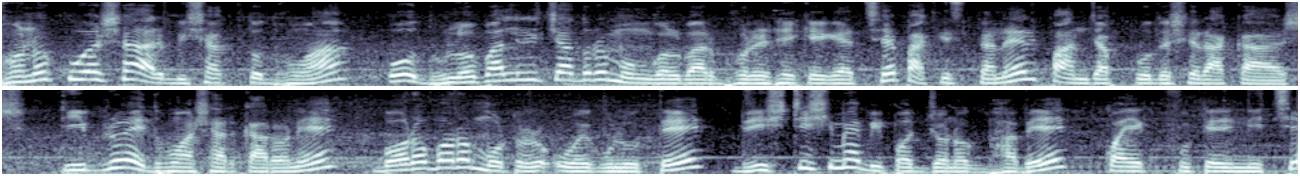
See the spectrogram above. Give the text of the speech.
ঘন কুয়াশা আর বিষাক্ত ধোঁয়া ও ধুলোবালির চাদরে মঙ্গলবার ভরে ঢেকে গেছে পাকিস্তানের পাঞ্জাব প্রদেশের আকাশ। তীব্র এ ধোঁয়াশার কারণে বড় বড় মোটর ওয়েগুলোতে দৃষ্টিসীমা বিপজ্জনকভাবে কয়েক ফুটের নিচে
